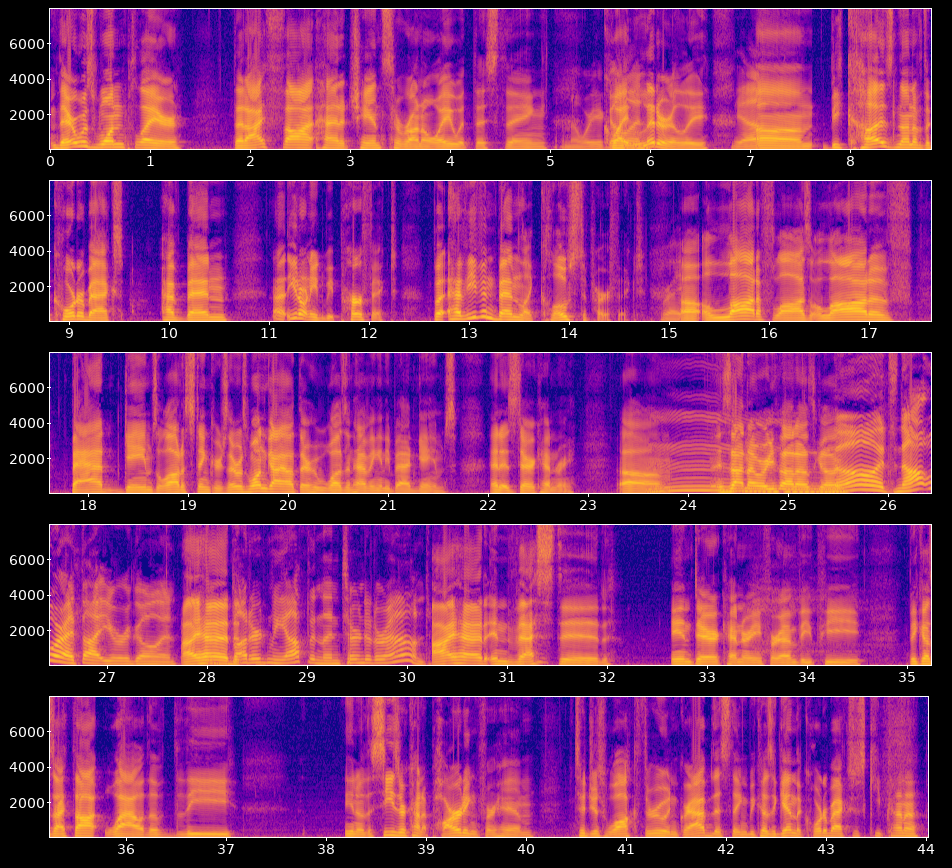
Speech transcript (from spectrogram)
there was one player that I thought had a chance to run away with this thing I know where you're quite going. literally. Yeah. Um, because none of the quarterbacks have been. Uh, you don't need to be perfect, but have even been like close to perfect. Right. Uh, a lot of flaws, a lot of bad games, a lot of stinkers. There was one guy out there who wasn't having any bad games, and it's Derrick Henry. Um, is that not where you thought I was going? No, it's not where I thought you were going. I You had buttered me up and then turned it around. I had invested in Derrick Henry for MVP because I thought, wow, the the you know the seas are kind of parting for him to just walk through and grab this thing because again the quarterbacks just keep kind of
